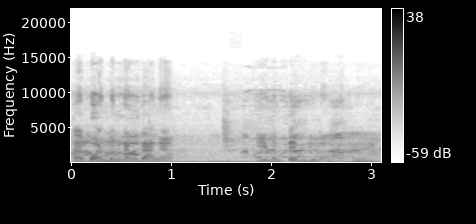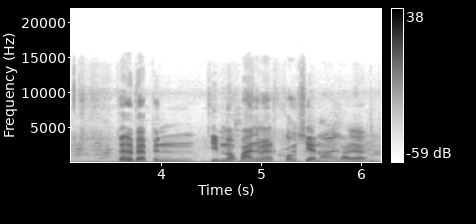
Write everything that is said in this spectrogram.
ถ้าบอลมันดังๆอะทีมมันเต็มอยู่แล้ว อืมแต่ถ้าแบบเป็นทีมนอกบ้านใช่ไหมกองเชียร์น้อยก็จะ อืม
